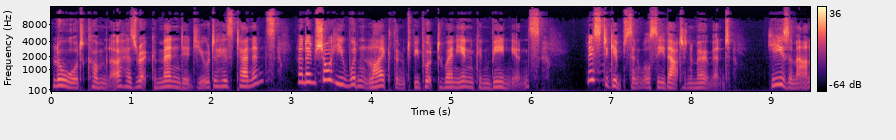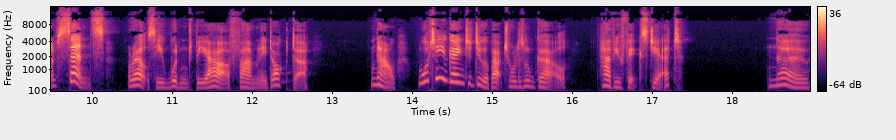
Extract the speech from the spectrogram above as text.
Lord Cumnor has recommended you to his tenants, and I'm sure he wouldn't like them to be put to any inconvenience. Mr. Gibson will see that in a moment. He's a man of sense, or else he wouldn't be our family doctor. Now, what are you going to do about your little girl? Have you fixed yet? No.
